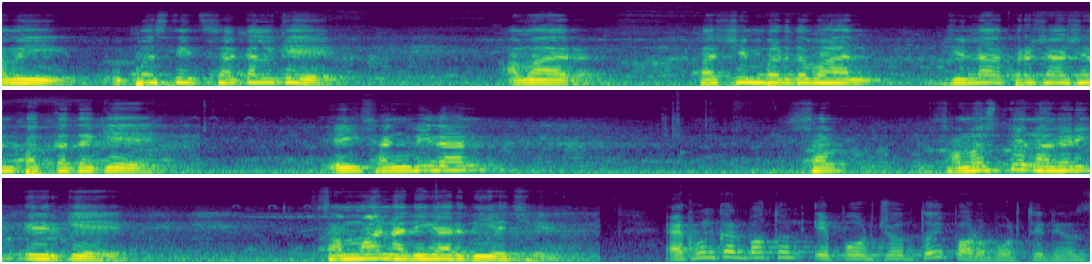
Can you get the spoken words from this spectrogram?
আমি উপস্থিত সকলকে আমার পশ্চিম বর্ধমান জেলা প্রশাসন পক্ষ থেকে এই সংবিধান সব সমস্ত নাগরিকদেরকে সম্মান অধিকার দিয়েছে। এখনকার মতন এ পর্যন্তই। পরবর্তী নিউজ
